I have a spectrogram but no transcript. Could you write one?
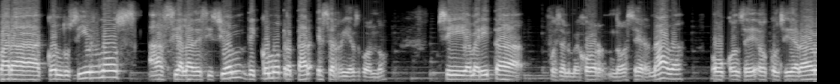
para conducirnos hacia la decisión de cómo tratar ese riesgo, ¿no? Si amerita, pues a lo mejor no hacer nada o, considerar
